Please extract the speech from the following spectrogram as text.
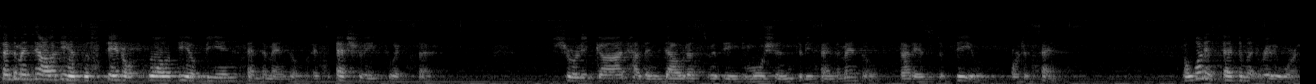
Sentimentality is the state or quality of being sentimental, especially to excess. Surely God has endowed us with the emotion to be sentimental, that is, to feel or to sense. But what is sentiment really worth?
